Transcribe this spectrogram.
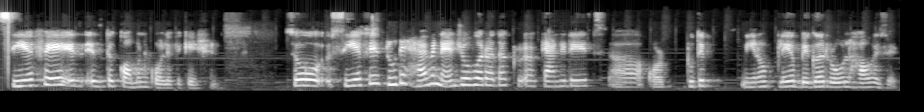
CFA is, is the common qualification. So CFAs do they have an edge over other uh, candidates, uh, or do they you know play a bigger role? How is it?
